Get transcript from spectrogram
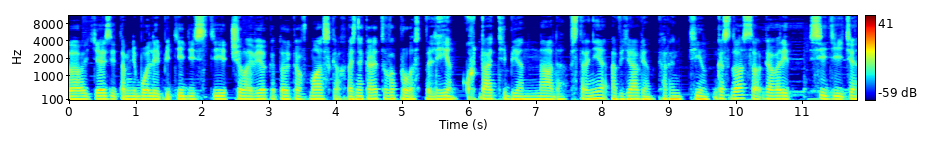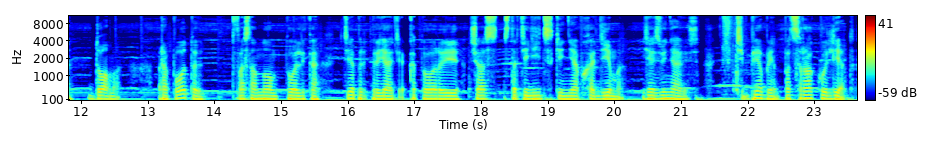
э, ездить там не более 50 человек, и только в масках. Возникает вопрос, блин, куда тебе надо? В стране объявлен карантин. Государство говорит, сидите дома. Работают в основном только те предприятия, которые сейчас стратегически необходимы. Я извиняюсь, тебе, блин, под 40 лет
